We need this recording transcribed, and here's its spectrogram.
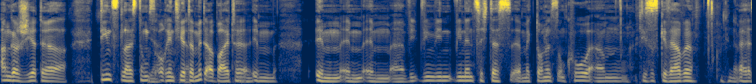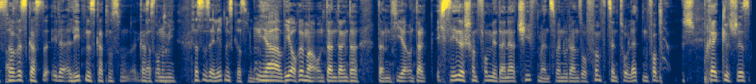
engagierter, dienstleistungsorientierter Ja, ja. Mitarbeiter Mhm. im im, im, im äh, wie, wie, wie, wie nennt sich das, äh, McDonalds und Co., ähm, dieses Gewerbe, äh, Service, Gast Erlebnisgastronomie. Das ist Erlebnisgastronomie. Ja, wie auch immer. Und dann, dann, dann, dann hier, und dann, ich sehe das schon von mir, deine Achievements, wenn du dann so 15 Toiletten vom Sprenkelschiss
